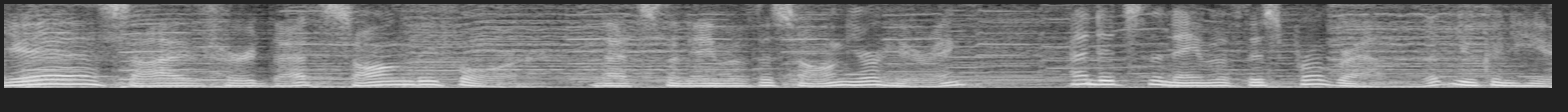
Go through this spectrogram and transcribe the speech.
Yes, I've heard that song before. That's the name of the song you're hearing, and it's the name of this program that you can hear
